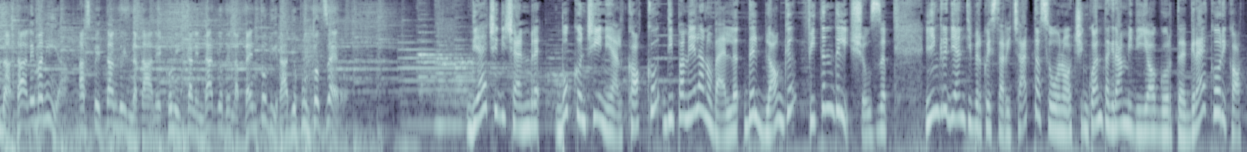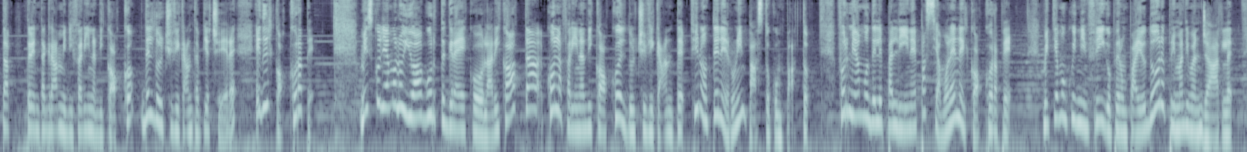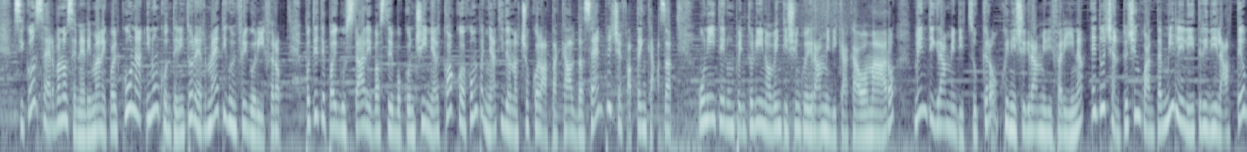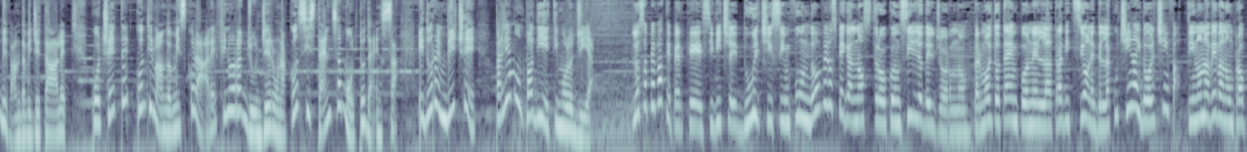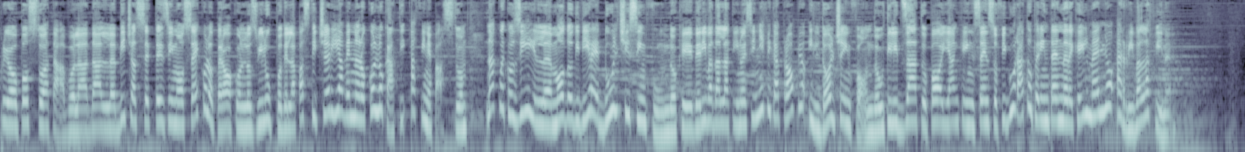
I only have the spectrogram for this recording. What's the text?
Natale Mania, aspettando il Natale con il calendario dell'avvento di Radio.0. 10 dicembre, bocconcini al cocco di Pamela Novell del blog Fit and Delicious. Gli ingredienti per questa ricetta sono 50 g di yogurt greco ricotta, 30 g di farina di cocco, del dolcificante a piacere e del cocco rapé. Mescoliamo lo yogurt greco, la ricotta, con la farina di cocco e il dolcificante fino a ottenere un impasto compatto. Formiamo delle palline e passiamole nel cocco rapé. Mettiamo quindi in frigo per un paio d'ore prima di mangiarle. Si conservano, se ne rimane qualcuna, in un contenitore ermetico in frigorifero. Potete poi gustare i vostri bocconcini al cocco accompagnati da una cioccolata calda semplice fatta in casa. Unite in un pentolino 25 g di cacao amaro, 20 g di zucchero, 15 g di farina e 250 ml di latte o bevanda vegetale. Cuocete continuando a mescolare fino a raggiungere una consistenza molto densa. Ed ora invece parliamo un po' di etimologia. Lo sapevate perché si dice dulcis in fundo? Ve lo spiega il nostro consiglio del giorno. Per molto tempo nella tradizione della cucina i dolci infatti non avevano un proprio posto a tavola. Dal XVII secolo però con lo sviluppo della pasticceria vennero collocati a fine pasto. Nacque così il modo di dire dulcis in fundo che deriva dal latino e significa proprio il dolce in fondo, utilizzato poi anche in senso figurato per intendere che il meglio arriva alla fine.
